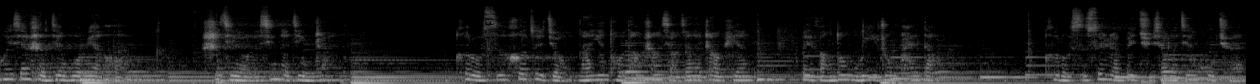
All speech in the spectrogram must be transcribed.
辉先生见过面后，事情有了新的进展。克鲁斯喝醉酒拿烟头烫伤小佳的照片被房东无意中拍到。克鲁斯虽然被取消了监护权，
